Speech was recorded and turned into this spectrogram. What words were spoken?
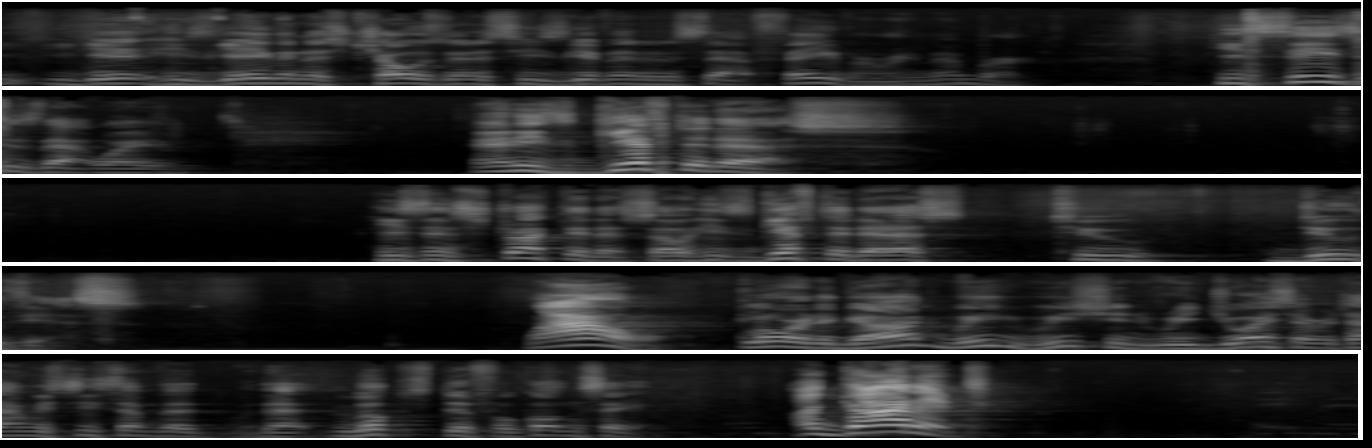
he, he gave, he's given us, chosen us, He's given us that favor, remember. He sees us that way. And He's gifted us. He's instructed us, so He's gifted us to do this. Wow! Glory to God. We, we should rejoice every time we see something that, that looks difficult and say, I got it! Amen.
